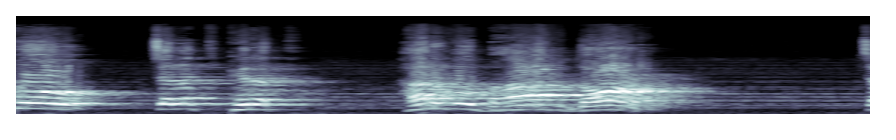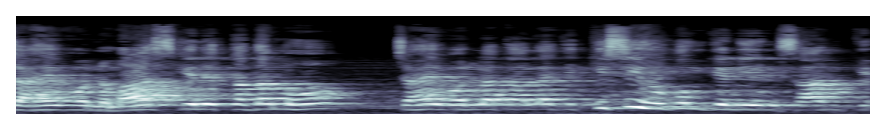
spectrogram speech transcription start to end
وہ چلت پھرت، ہر وہ بھاگ دوڑ، چاہے وہ نماز کے لیے قدم ہو چاہے وہ اللہ تعالیٰ کے کسی حکم کے لیے انسان کے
